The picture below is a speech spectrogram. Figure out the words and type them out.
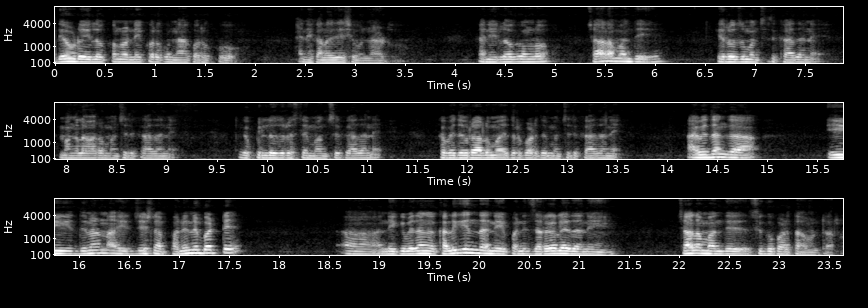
దేవుడు ఈ లోకంలో నీ కొరకు నా కొరకు ఆయన కలగజేసి ఉన్నాడు. కానీ ఈ లోకంలో చాలామంది ఈరోజు మంచిది కాదని మంగళవారం మంచిది కాదని ఒక పిల్లి ఎదురొస్తే మంచిది కాదని ఒక విధవరాలు ఎదురుపడితే మంచిది కాదని. ఆ విధంగా ఈ దినాన ఇది చేసిన పనిని బట్టి నీకు విధంగా కలిగిందని పని జరగలేదని చాలామంది సిగ్గుపడతా ఉంటారు.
